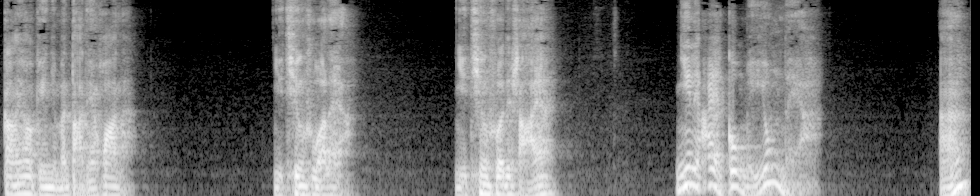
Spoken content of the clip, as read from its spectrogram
刚要给你们打电话呢。你听说了呀？你听说的啥呀？你俩也够没用的呀，啊？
